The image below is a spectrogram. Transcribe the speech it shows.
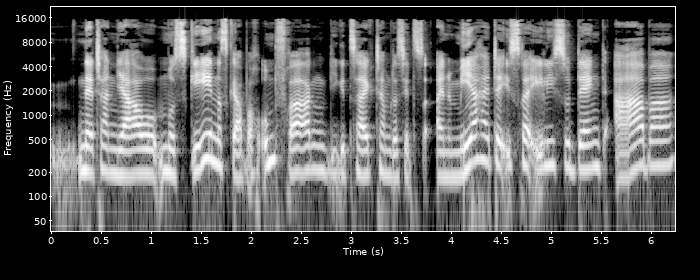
Netanyahu muss gehen. Es gab auch Umfragen, die gezeigt haben, dass jetzt eine Mehrheit der Israelis so denkt, aber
